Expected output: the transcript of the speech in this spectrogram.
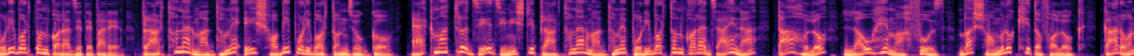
পরিবর্তন করা যেতে পারে। প্রার্থনার মাধ্যমে এই সবই পরিবর্তনযোগ্য। একমাত্র যে জিনিসটি প্রার্থনার মাধ্যমে পরিবর্তন করা যায় না তা হল লাউহে মাহফুজ বা সংরক্ষিত ফলক। কারণ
